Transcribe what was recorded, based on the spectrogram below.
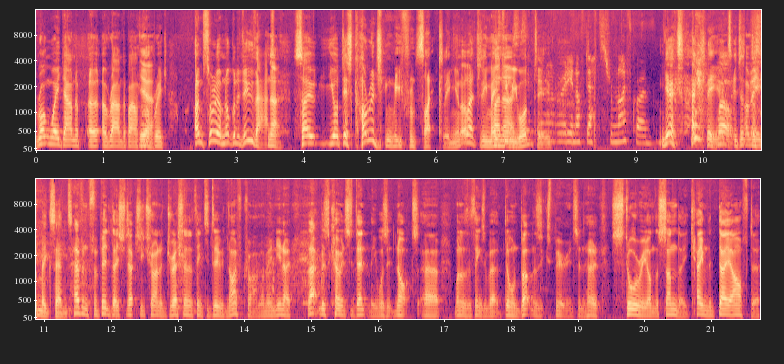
wrong way down a, a, a roundabout or a bridge. I'm sorry, I'm not going to do that. No. So you're discouraging me from cycling. You're not actually making me want There to. aren't already enough deaths from knife crime. Yeah, exactly. Well, It's- it just I mean, doesn't make sense. Heaven forbid they should actually try and address anything to do with knife crime. I mean, you know, that was coincidentally, was it not, uh, one of the things about Dawn Butler's experience and her story on the Sunday came the day after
